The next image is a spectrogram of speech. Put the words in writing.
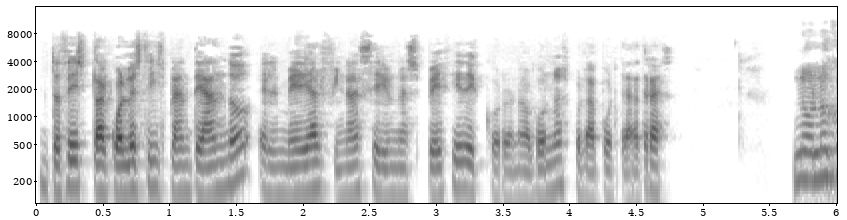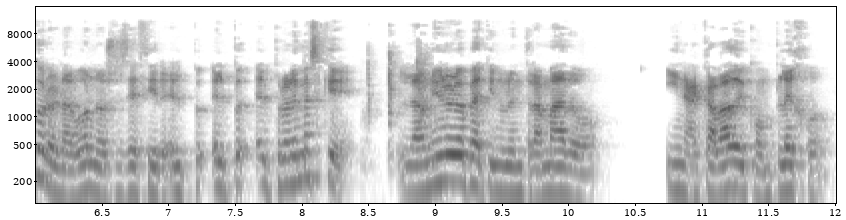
Entonces, tal cual lo estáis planteando, el MEDE al final sería una especie de coronabonos por la puerta de atrás. No, no coronabonos. Es decir, el, el, problema es que la Unión Europea tiene un entramado inacabado y complejo,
